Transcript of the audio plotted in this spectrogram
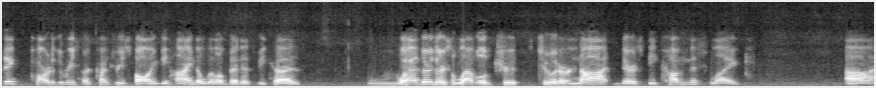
think part of the reason our country is falling behind a little bit is because whether there's a level of truth to it or not, there's become this like uh,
